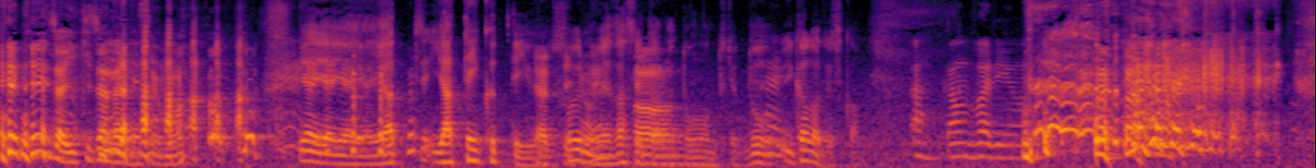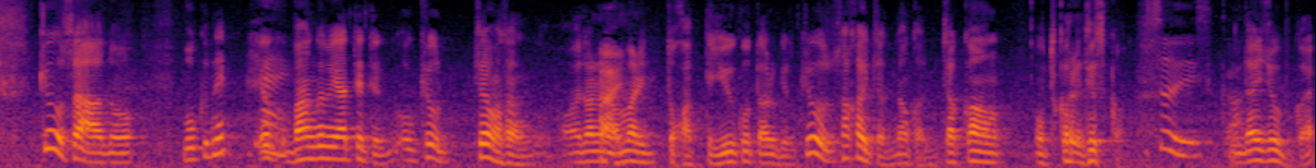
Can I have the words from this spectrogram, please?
手じゃ粋じゃないですよもう。いやいやいやいややってやっていくっていうね。そういうのを目指せたらと思うんですけどい。い、かがですか？あ頑張ります。今日さあの僕ねよく番組やってて、お今日津山さんあれだな、はい。あんまりとかっていうことあるけど今日酒井ちゃんなんか若干お疲れですか？そうですか。ちょっ大丈夫かい？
